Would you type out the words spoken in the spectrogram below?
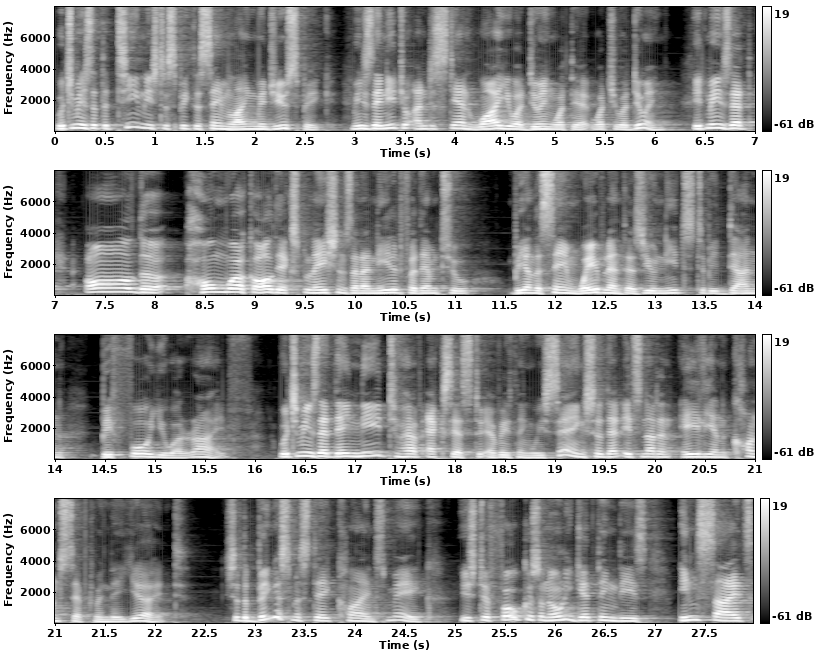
which means that the team needs to speak the same language you speak. It means they need to understand why you are doing what, what you are doing. It means that all the homework, all the explanations that are needed for them to be on the same wavelength as you needs to be done before you arrive. Which means that they need to have access to everything we're saying so that it's not an alien concept when they hear it. So the biggest mistake clients make is to focus on only getting these insights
